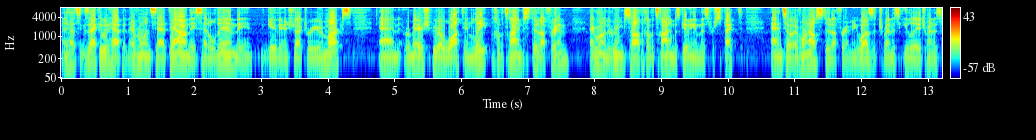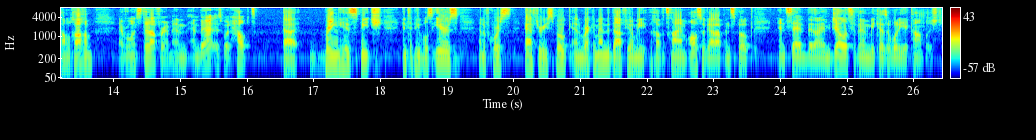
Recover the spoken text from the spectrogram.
And that's exactly what happened. Everyone sat down, they settled in, they gave their introductory remarks, and Rameir Shapiro walked in late. Chafetz Chaim stood up for him. Everyone in the room saw the Chafetz Chaim was giving him this respect, and so everyone else stood up for him. He was a tremendous Ilui, a tremendous Talmud Chacham. Everyone stood up for him, and, and that is what helped uh, bring his speech into people's ears. And of course, after he spoke and recommended Daf Yomi, the Chafetz Chaim also got up and spoke and said that I am jealous of him because of what he accomplished.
